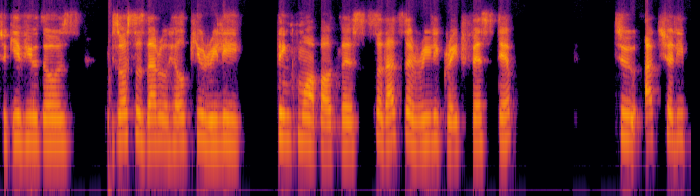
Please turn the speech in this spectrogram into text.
to give you those resources that will help you really think more about this. So that's a really great first step to actually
